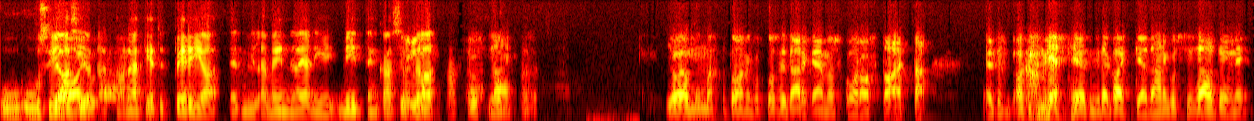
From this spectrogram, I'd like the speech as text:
u, uusia Joo, asioita. Ju- on nämä tietyt periaatteet, millä mennään ja ni, niiden kanssa Kyllä, pelataan. Just näin. Joo, ja mun mielestä toi on niin kuin tosi tärkeää myös korostaa, että, että jos alkaa miettiä, että mitä kaikkea tähän niin kuin sisältyy, niin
